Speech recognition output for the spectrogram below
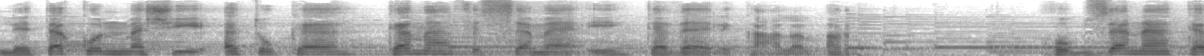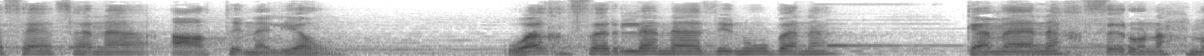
لتكن مشيئتك كما في السماء كذلك على الأرض. خبزنا كفافنا أعطنا اليوم. واغفر لنا ذنوبنا كما نغفر نحن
